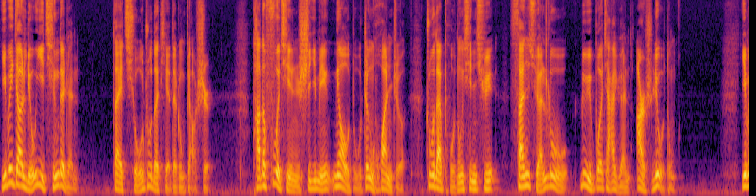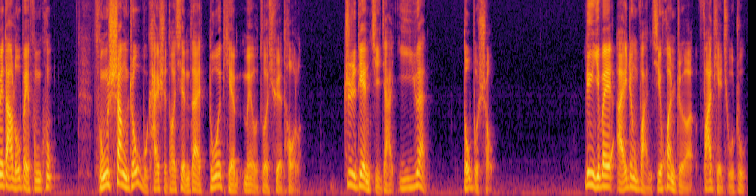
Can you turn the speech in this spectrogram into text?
一位叫刘义清的人在求助的帖子中表示。他的父亲是一名尿毒症患者，住在浦东新区三玄路绿波家园二十六栋。因为大楼被封控，从上周五开始到现在多天没有做血透了，致电几家医院都不收。另一位癌症晚期患者发帖求助，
